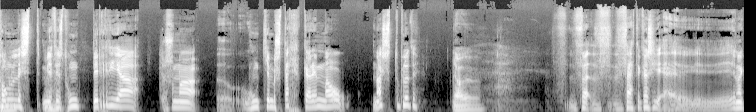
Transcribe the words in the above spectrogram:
tónlist, mér finnst hún byrja svona uh, hún kemur sterkar inn á næstu plötu. Já, já, já þetta er kannski eh, innan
